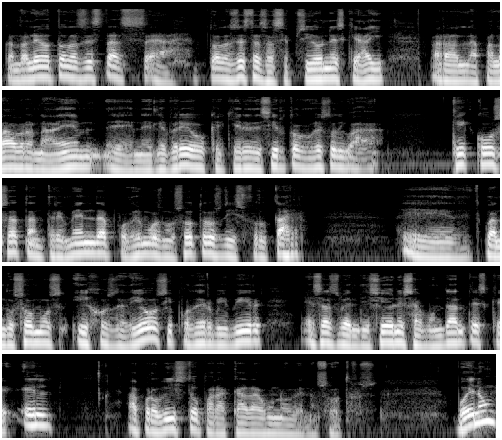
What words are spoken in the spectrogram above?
cuando leo todas estas, ah, todas estas acepciones que hay para la palabra Naem en el hebreo, que quiere decir todo esto, digo, ah, qué cosa tan tremenda podemos nosotros disfrutar eh, cuando somos hijos de Dios y poder vivir esas bendiciones abundantes que Él ha provisto para cada uno de nosotros. Bueno,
